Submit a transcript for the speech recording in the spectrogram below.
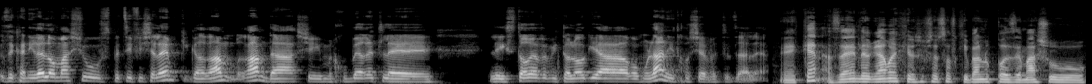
זה כנראה לא משהו ספציפי שלהם כי גם רמדה שהיא מחוברת ל, להיסטוריה ומיתולוגיה רומולנית חושבת את זה עליה. אה, כן אז זה לגמרי כאילו אני חושב שסוף קיבלנו פה איזה משהו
